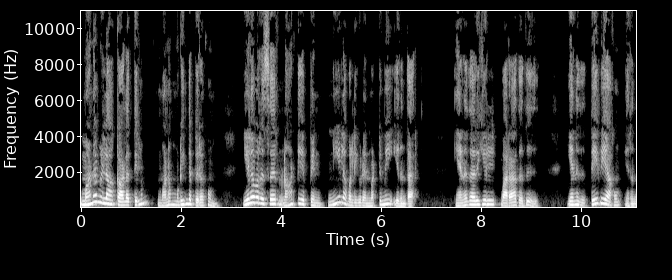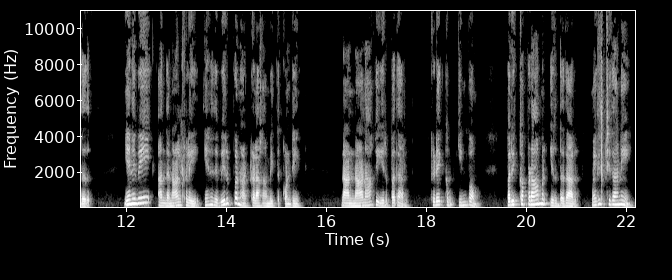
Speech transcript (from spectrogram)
மணவிழா காலத்திலும் மனம் முடிந்த பிறகும் இளவரசர் நாட்டிய பெண் நீலவல்லியுடன் மட்டுமே இருந்தார். எனது அருகில் வராதது எனது தேவையாகவும் இருந்தது. எனவே அந்த நாள்களை எனது விருப்ப நாட்களாக அமைத்துக் கொண்டேன். நான் நானாக இருப்பதால் கிடைக்கும் இன்பம் பறிக்கப்படாமல் இருந்ததால் மகிழ்ச்சிதானே?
